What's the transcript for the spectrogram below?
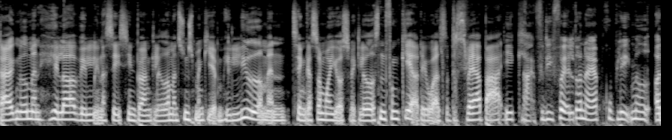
Der er jo ikke noget, man hellere vil, end at se sine børn glade. Man synes, man giver dem hele livet, og man tænker, så må I også være glade. Og sådan fungerer det jo altså desværre bare ikke. Nej, fordi forældrene er problemet. Og,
